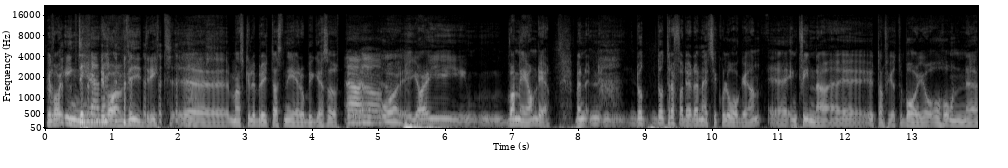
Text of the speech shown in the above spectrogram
det var ingen, det var vidrigt. Eh, man skulle brytas ner och byggas upp. Ja. Och jag i- var med om det. Men då, då träffade jag den här psykologen, eh, en kvinna eh, utanför Göteborg och hon eh,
